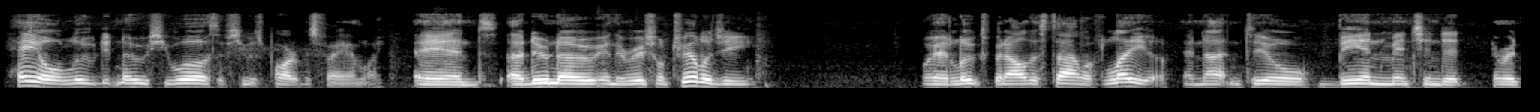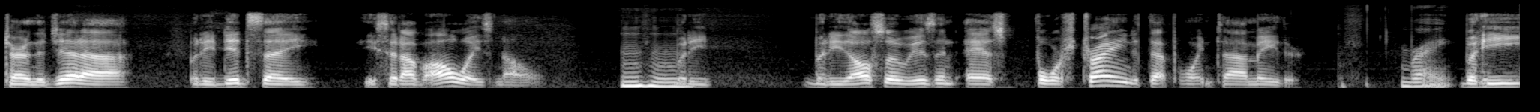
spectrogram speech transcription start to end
hell Luke didn't know who she was if she was part of his family. And I do know in the original trilogy, we had Luke spend all this time with Leia, and not until Ben mentioned it in Return of the Jedi, but he did say, he said, I've always known. Mm-hmm. But he but he also isn't as force trained at that point in time either Right. but he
